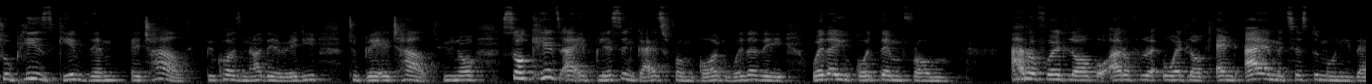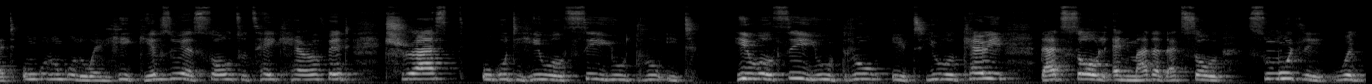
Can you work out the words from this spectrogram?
to please give them a child because now they're ready to bear a child, you know. So kids are a blessing, guys, from God, whether they whether you got them from out of wedlock or out of wedlock and i am a testimony that unkulunkulu when he gives you a soul to take care of it trust ukuthi he will see you through it he will see you through it. You will carry that soul and mother that soul smoothly with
